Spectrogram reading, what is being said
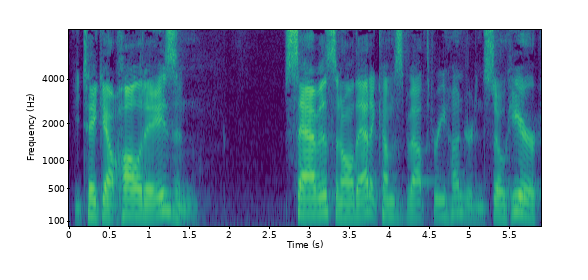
If you take out holidays and Sabbaths and all that, it comes to about 300. And so here,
